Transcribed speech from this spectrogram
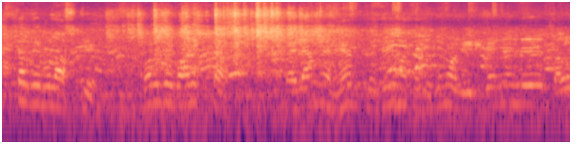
একটা কেবল আসছে পরে যে আরেকটা তাহলে আমরা হ্যাঁ যে মাত্র যেমন এই ডিজাইন আনলে ভালো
